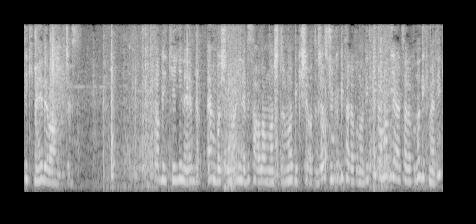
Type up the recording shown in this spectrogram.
dikmeye devam edeceğiz. Tabii ki yine en başından yine bir sağlamlaştırma dikişi atacağız. Çünkü bir tarafına diktik ama diğer tarafına dikmedik.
